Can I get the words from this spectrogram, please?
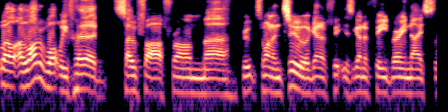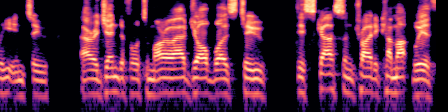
well, a lot of what we've heard so far from uh, groups one and two are going to is going to feed very nicely into our agenda for tomorrow. Our job was to discuss and try to come up with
